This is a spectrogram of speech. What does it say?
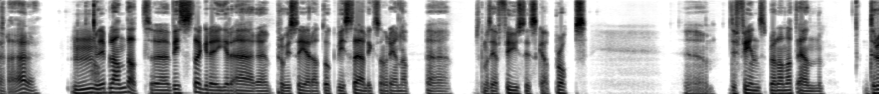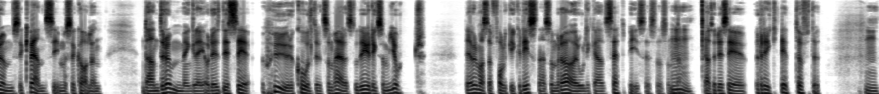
eller är det? Mm, det är blandat. Eh, Vissa grejer är eh, projicerat och vissa är liksom rena eh, ska man säga, fysiska props. Det finns bland annat en drömsekvens i musikalen där han drömmer en grej och det, det ser hur coolt ut som helst. Och det är ju liksom gjort. Det är väl en massa folk i kulisserna som rör olika set pieces och sånt. Mm. Alltså det ser riktigt tufft ut. Mm.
